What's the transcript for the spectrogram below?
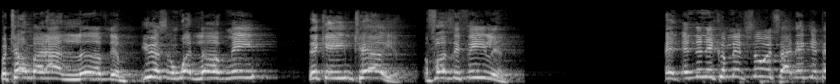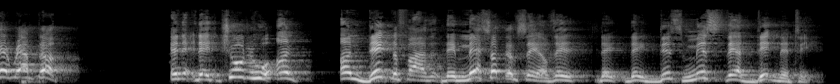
But talking about I love them. You ask them what love means? They can't even tell you. A fuzzy feeling. And, and then they commit suicide. They get that wrapped up. And the, the children who are un, undignified. They mess up themselves. They, they, they dismiss their dignity.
